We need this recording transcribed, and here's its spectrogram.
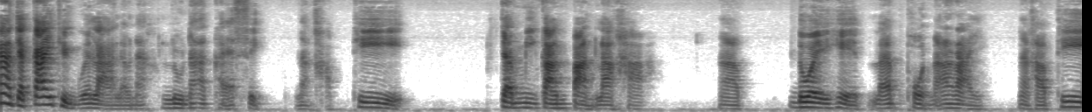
น่าจะใกล้ถึงเวลาแล้วนะ Luna Classic นะครับ ที่จะมีการปั่นราคานะครับด้วยเหตุและผลอะไรนะครับ ที่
